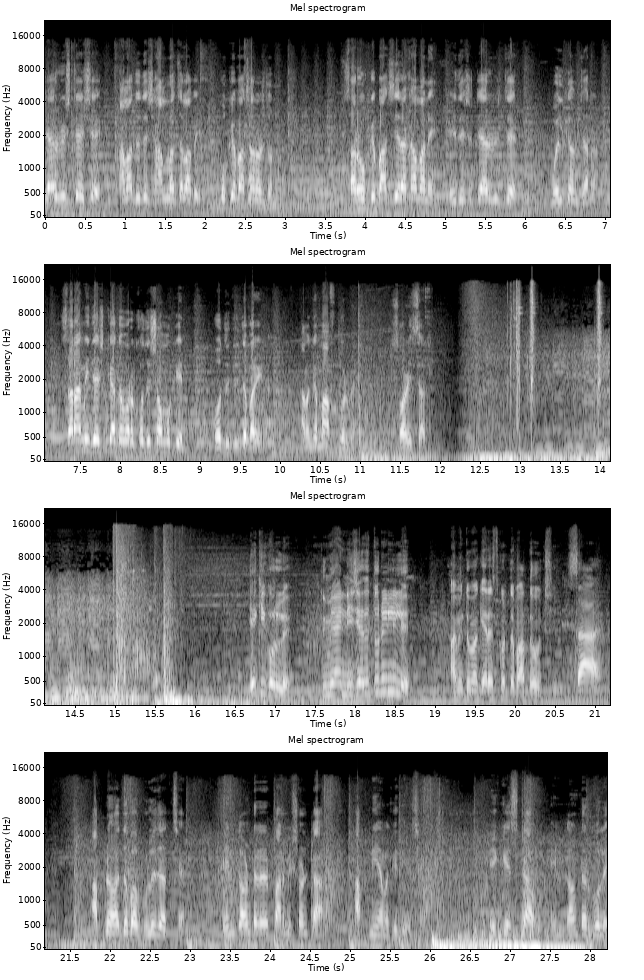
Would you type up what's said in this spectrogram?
টেরোরিস্ট এসে আমাদের দেশে হামলা চালাবে ওকে বাঁচানোর জন্য। স্যার ওকে বাঁচিয়ে রাখা মানে এই দেশে টেরোরিস্টদের ওয়েলকাম জানানো। স্যার আমি দেশকে এত বড় ক্ষতির সম্মুখীন হতে দিতে পারি না। আমাকে মাফ করবেন। সরি স্যার। এ কি করলে? তুমি আইন নিজে হাতে তুলে নিলে। আমি তোমাকে অ্যারেস্ট করতে বাধ্য হচ্ছি। স্যার আপনি হয়তো বা ভুলে যাচ্ছেন। এনকাউন্টারের পারমিশনটা আপনি আমাকে দিয়েছেন। এই কেসটাও এনকাউন্টার বলে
